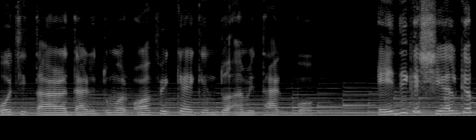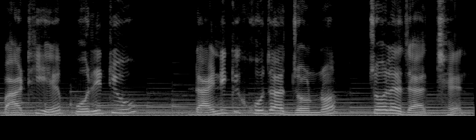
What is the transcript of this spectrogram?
অতি তাড়াতাড়ি, তোমার অপেক্ষায় কিন্তু আমি থাকব। এইদিকে শিয়ালকে পাঠিয়ে পরিটিও ডাইনিকে খোঁজার জন্য চলে যাচ্ছেন।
